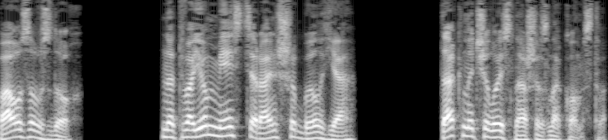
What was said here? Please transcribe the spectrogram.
Пауза, вздох. «На твоем месте раньше был я». Так началось наше знакомство.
